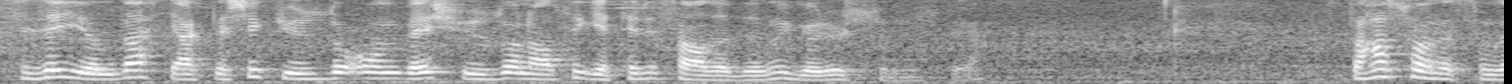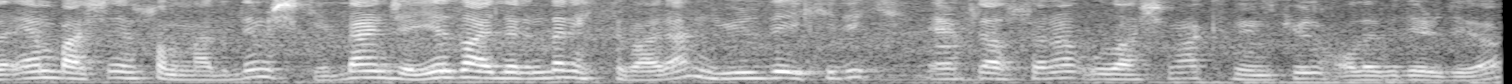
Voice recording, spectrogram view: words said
size yılda yaklaşık %15-%16 getiri sağladığını görürsünüz diyor. Daha sonrasında en başta en sonlarda demiş ki bence yaz aylarından itibaren %2'lik enflasyona ulaşmak mümkün olabilir diyor.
